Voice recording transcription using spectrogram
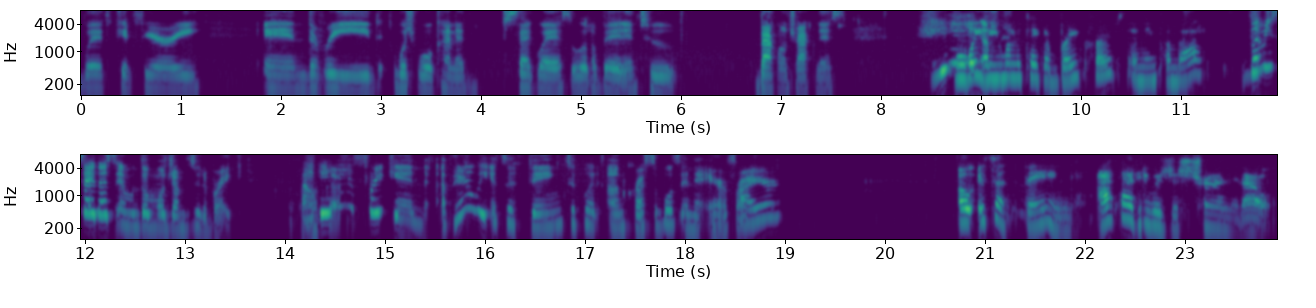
with Kid Fury and the Read, which will kind of segue us a little bit into back on trackness. He, Well, wait. Do you want to take a break first and then come back? let me say this, and then we'll jump into the break. Sounds he good. freaking apparently it's a thing to put Uncrustables in the air fryer. Oh, it's a thing. I thought he was just trying it out.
